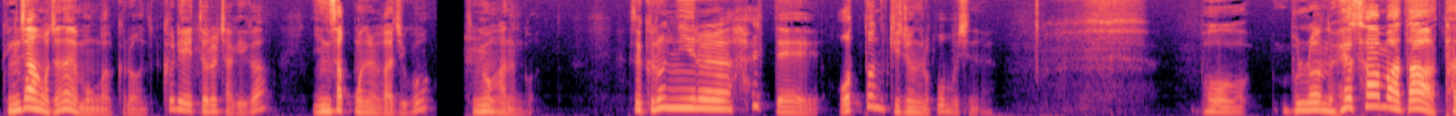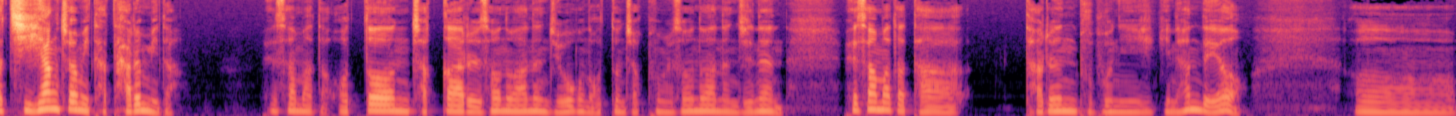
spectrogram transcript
굉장한 거잖아요. 뭔가 그런 크리에이터를 자기가 인사권을 가지고 등용하는 것. 그래서 그런 일을 할 때 어떤 기준으로 뽑으시나요? 뭐 물론 회사마다 다 지향점이 다 다릅니다. 회사마다 어떤 작가를 선호하는지 혹은 어떤 작품을 선호하는지는 회사마다 다 다른 부분이긴 한데요. 어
